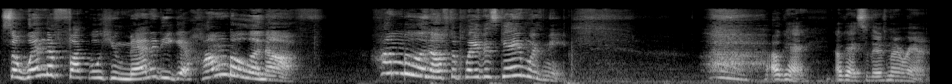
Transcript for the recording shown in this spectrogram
So when the fuck will humanity get humble enough? Humble enough to play this game with me? okay, okay, so there's my rant.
